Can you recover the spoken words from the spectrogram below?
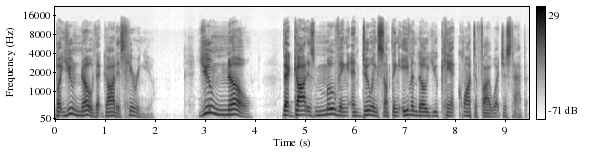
but you know that God is hearing you. You know that God is moving and doing something, even though you can't quantify what just happened.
